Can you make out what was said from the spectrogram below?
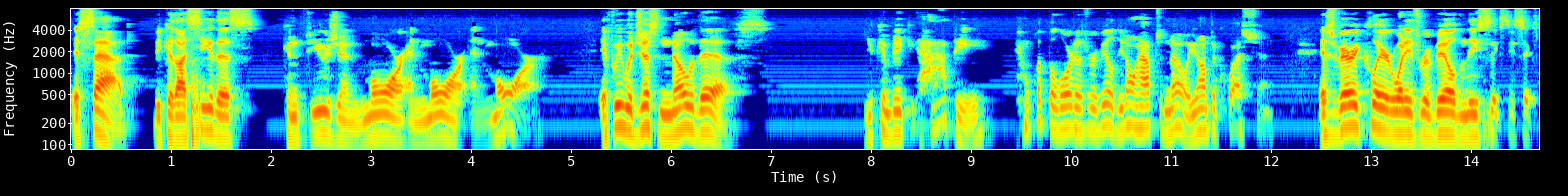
It's sad because I see this confusion more and more and more. If we would just know this, you can be happy in what the Lord has revealed. You don't have to know, you don't have to question. It's very clear what He's revealed in these 66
